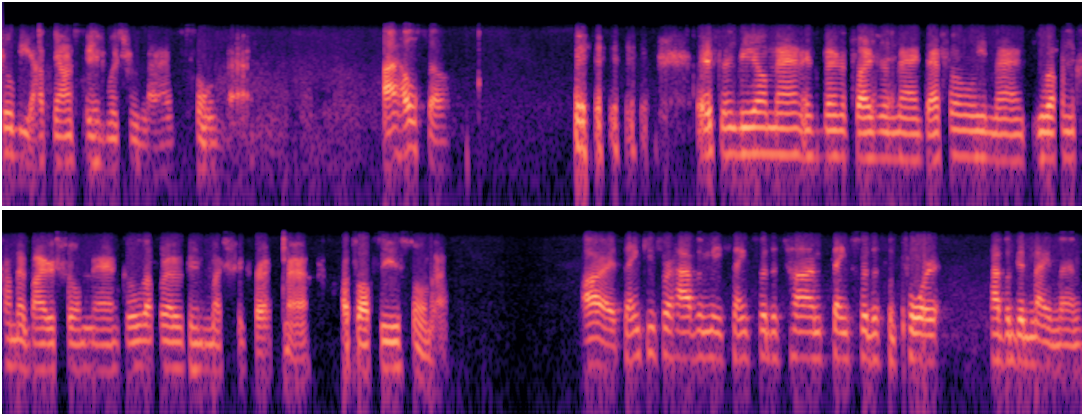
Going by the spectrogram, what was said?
she'll be out there on stage with you, man, soon, man. I hope so. Listen, Leo, man, it's been a pleasure, man. Definitely, man. You're welcome to come by the show, man. Good luck with everything. Much success, man. I'll talk to you soon, man. All right. Thank you for having me. Thanks for the time. Thanks for the support. Have a good night, man.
